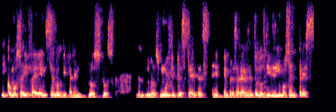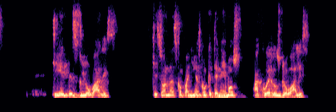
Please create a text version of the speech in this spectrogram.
¿Y cómo se diferencian los, diferentes, los, los, los múltiples clientes eh, empresariales? Entonces los dividimos en tres. Clientes globales, que son las compañías con que tenemos acuerdos globales.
